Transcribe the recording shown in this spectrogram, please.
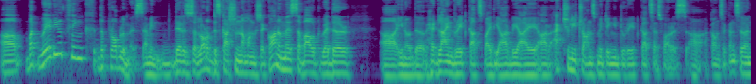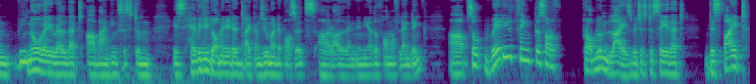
Uh, but where do you think the problem is? I mean, there is a lot of discussion amongst economists about whether uh, you know, the headline rate cuts by the RBI are actually transmitting into rate cuts as far as uh, accounts are concerned. We know very well that our banking system is heavily dominated by consumer deposits uh, rather than any other form of lending. Uh, so, where do you think the sort of problem lies, which is to say that despite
